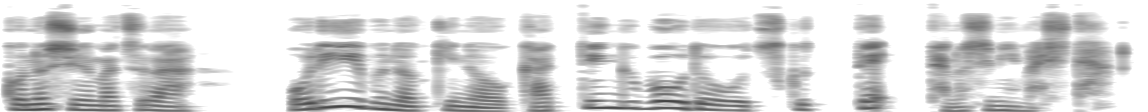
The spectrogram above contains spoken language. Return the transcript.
この週末は、オリーブの木のカッティングボードを作って楽しみました。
